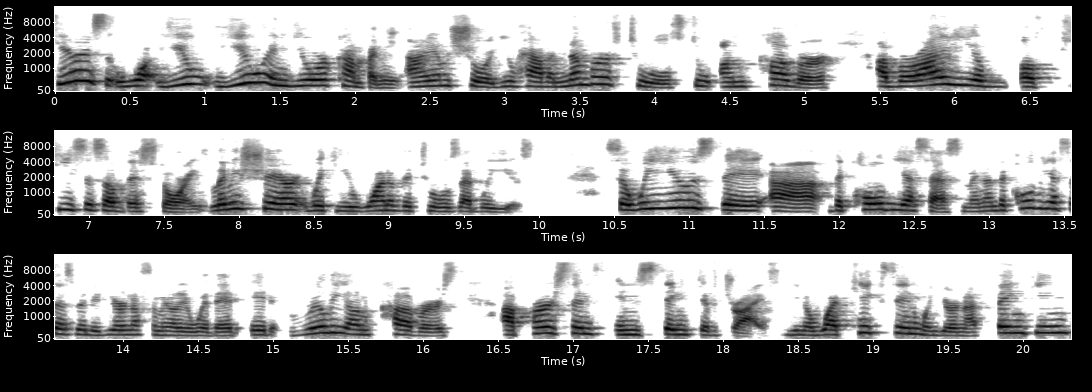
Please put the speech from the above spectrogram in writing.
here's what you, you and your company, I am sure you have a number of tools to uncover a variety of, of pieces of this story. Let me share with you one of the tools that we used. So we use the, uh, the Kolbe assessment. And the Kolbe assessment, if you're not familiar with it, it really uncovers a person's instinctive drive. You know, what kicks in when you're not thinking,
